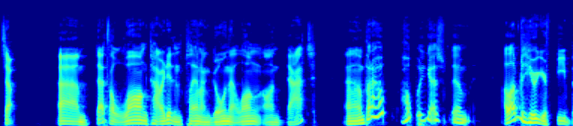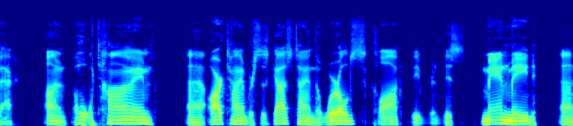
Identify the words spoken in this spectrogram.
So um, that's a long time. I didn't plan on going that long on that, um, but I hope hope you guys. Um, I love to hear your feedback on the whole time, uh, our time versus God's time, the world's clock, the this man-made uh,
